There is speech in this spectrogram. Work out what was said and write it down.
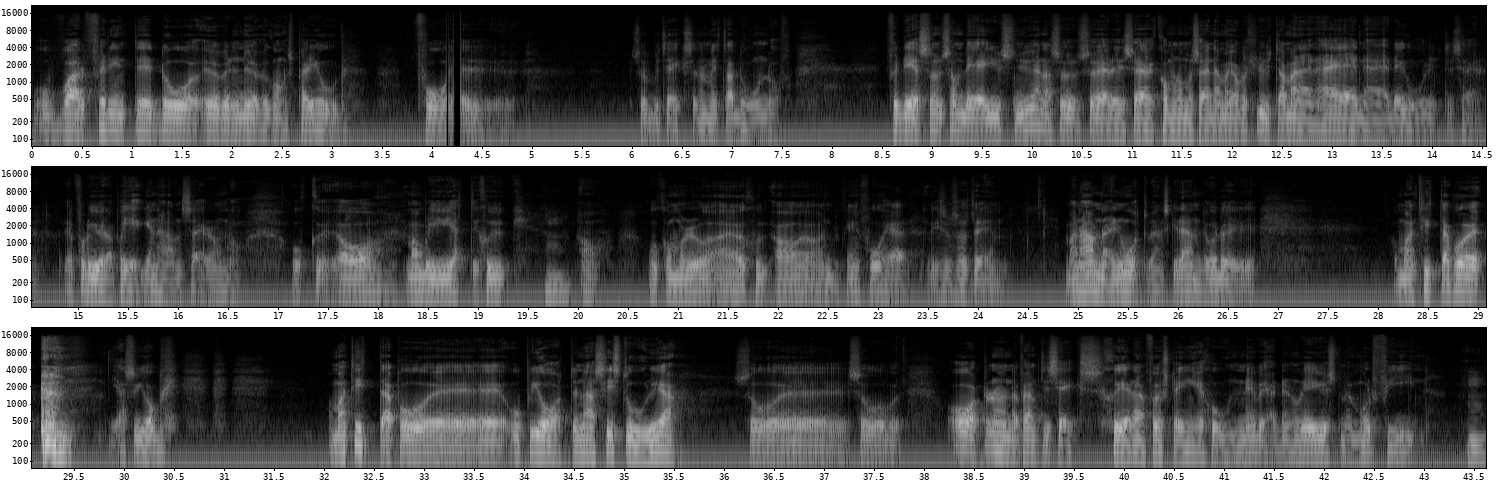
Och varför inte då över en övergångsperiod få eh, Subutex eller Metadon då. För det som, som det är just nu så, så är det så här, kommer de och säger nej men jag vill sluta med det. Nej, nej det går inte. Så här. Det får du göra på egen hand säger de då. Och ja, man blir ju jättesjuk. Mm. Ja. Och kommer du då, ja, ja, du kan ju få här. Liksom så att det, man hamnar i en återvändsgränd. Och då, om man tittar på, alltså jag om man tittar på eh, opiaternas historia så, eh, så 1856 sker den första injektionen i världen och det är just med morfin. Mm.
